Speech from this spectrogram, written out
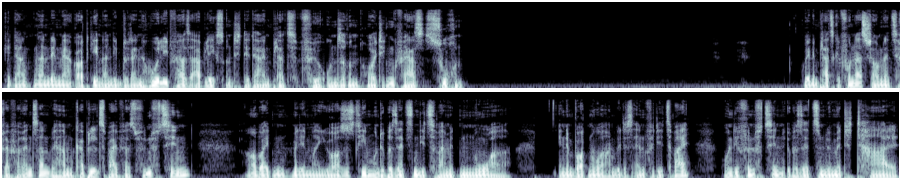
Gedanken an den Merkort gehen, an dem du deine hohe Liedphase ablegst und dir da einen Platz für unseren heutigen Vers suchen. Wenn du den Platz gefunden hast, schauen wir uns die Referenz an. Wir haben Kapitel 2, Vers 15, arbeiten mit dem Majorsystem und übersetzen die 2 mit Noah. In dem Wort Noah haben wir das N für die 2 und die 15 übersetzen wir mit Tal.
